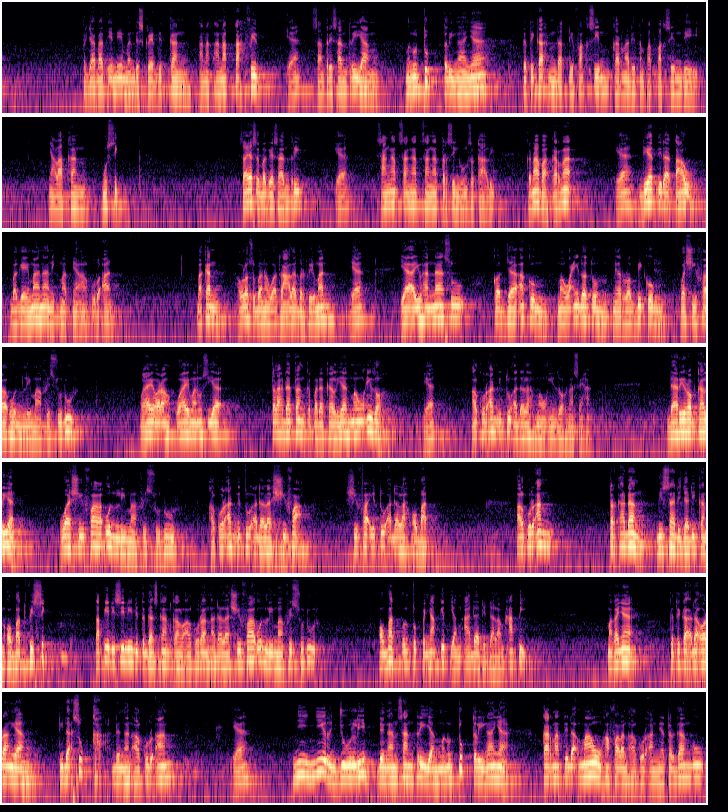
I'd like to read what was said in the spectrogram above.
pejabat ini mendiskreditkan anak-anak tahfidz ya santri-santri yang menutup telinganya ketika hendak divaksin karena di tempat vaksin dinyalakan musik. Saya sebagai santri ya sangat sangat sangat tersinggung sekali. Kenapa? Karena ya dia tidak tahu bagaimana nikmatnya Al-Qur'an Bahkan Allah Subhanahu wa taala berfirman ya Ya ayuhan nasu qad ja'akum mau'idatum mir rabbikum wa syifaun lima fis sudur. Wahai orang wahai manusia telah datang kepada kalian mau'izah ya. Al-Qur'an itu adalah mau'izah nasihat dari Rob kalian. Wa syifaun lima fis sudur Al-Quran itu adalah syifa. Syifa itu adalah obat. Al-Quran terkadang bisa dijadikan obat fisik Tapi di sini ditegaskan kalau Al-Quran adalah syifaun lima fis sudur. Obat untuk penyakit yang ada di dalam hati. Makanya ketika ada orang yang tidak suka dengan Al-Quran Ya nyinyir julid dengan santri yang menutup telinganya. Karena tidak mau hafalan Al-Qur'annya terganggu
